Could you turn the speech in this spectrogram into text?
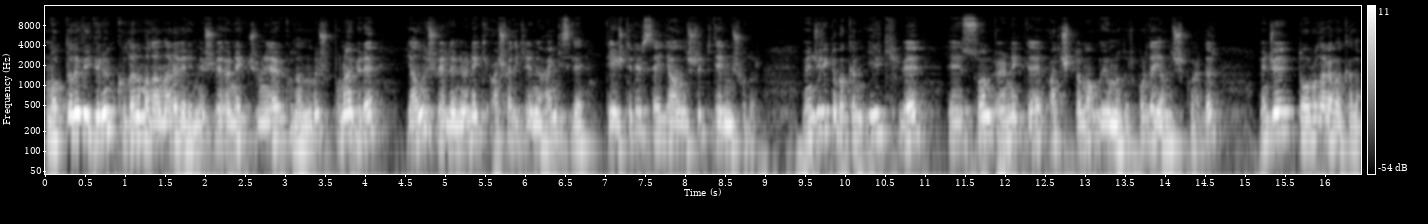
Noktalı virgülün kullanım alanları verilmiş ve örnek cümleler kullanılmış. Buna göre yanlış verilen örnek aşağıdakilerin hangisiyle değiştirirse yanlışlık giderilmiş olur. Öncelikle bakın ilk ve e, son örnekle açıklama uyumludur. Burada yanlışlık vardır. Önce doğrulara bakalım.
